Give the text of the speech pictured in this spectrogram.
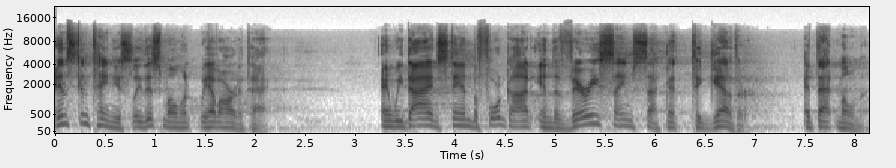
instantaneously, this moment, we have a heart attack. And we die and stand before God in the very same second together at that moment.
